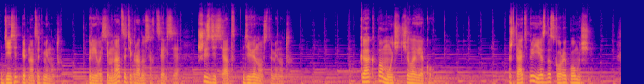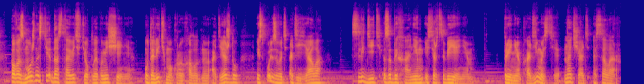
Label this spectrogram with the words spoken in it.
10-15 минут, при 18 градусах Цельсия 60-90 минут. Как помочь человеку? Ждать приезда скорой помощи. По возможности доставить в теплое помещение, удалить мокрую холодную одежду, использовать одеяло, следить за дыханием и сердцебиением. При необходимости начать СЛР.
